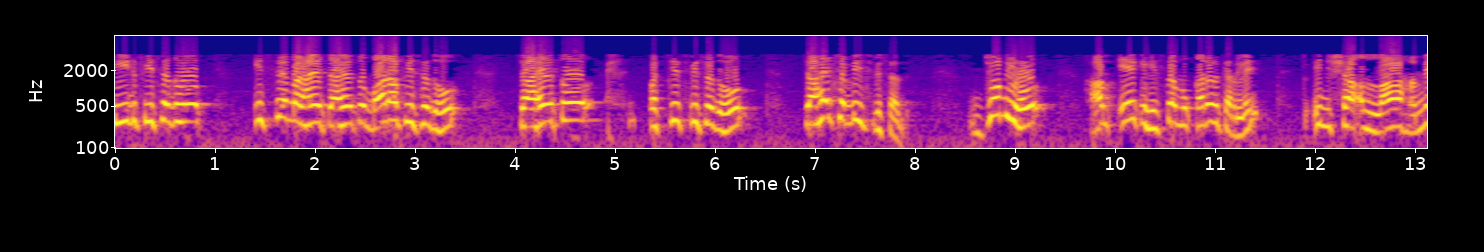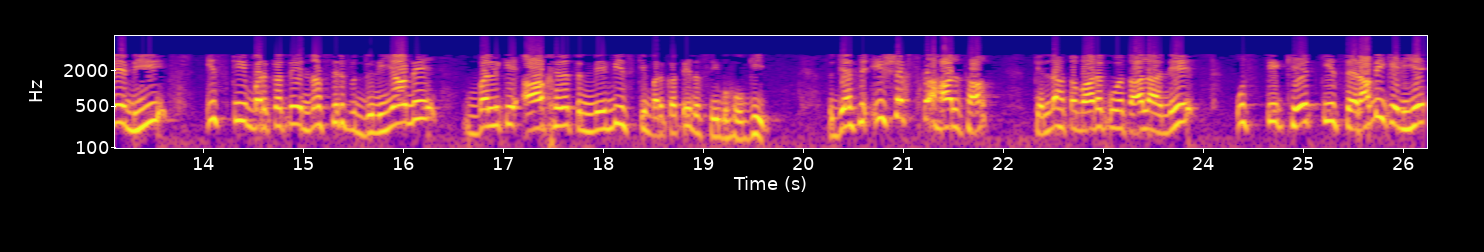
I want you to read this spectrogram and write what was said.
تین فیصد ہو، اس سے بڑھائیں چاہے تو بارہ فیصد ہو چاہے تو پچیس فیصد ہو، چاہے چھبیس فیصد، جو بھی ہو، ہم ایک حصہ مقرر کر لیں تو انشاءاللہ اللہ ہمیں بھی اس کی برکتیں نہ صرف دنیا میں، بلکہ آخرت میں بھی اس کی برکتیں نصیب ہوگی۔ تو جیسے اس شخص کا حال تھا کہ اللہ تبارک و تعالی نے اس کے کھیت کی سیرابی کے لیے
